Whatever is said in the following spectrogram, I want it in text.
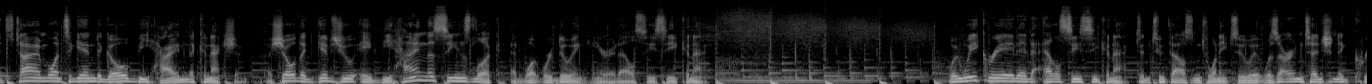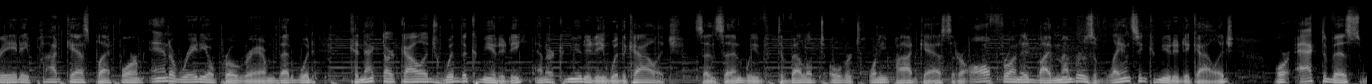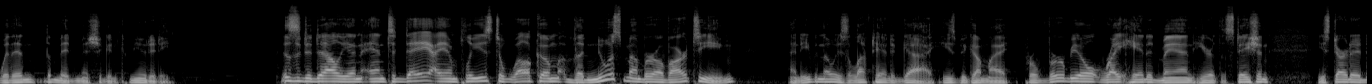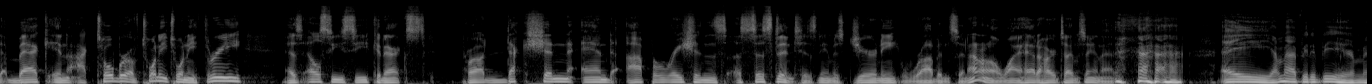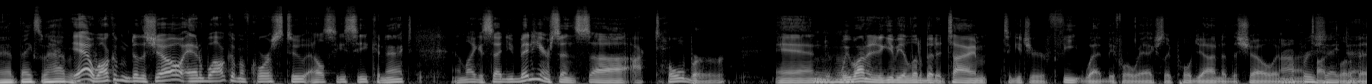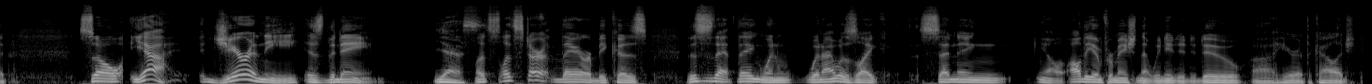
It's time once again to go behind the connection, a show that gives you a behind the scenes look at what we're doing here at LCC Connect. When we created LCC Connect in 2022, it was our intention to create a podcast platform and a radio program that would connect our college with the community and our community with the college. Since then, we've developed over 20 podcasts that are all fronted by members of Lansing Community College or activists within the Mid Michigan community. This is Dedalian, and today I am pleased to welcome the newest member of our team. And even though he's a left handed guy, he's become my proverbial right handed man here at the station. He started back in October of 2023 as LCC Connects production and operations assistant. His name is Jereny Robinson. I don't know why I had a hard time saying that. hey, I'm happy to be here, man. Thanks for having yeah, me. Yeah, welcome to the show and welcome, of course, to LCC Connect. And like I said, you've been here since uh, October. And mm-hmm. we wanted to give you a little bit of time to get your feet wet before we actually pulled you onto the show and uh, talk a little that. bit. So yeah, Jereny is the name. Yes. Let's let's start there because this is that thing when when I was like sending you know all the information that we needed to do uh, here at the college.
